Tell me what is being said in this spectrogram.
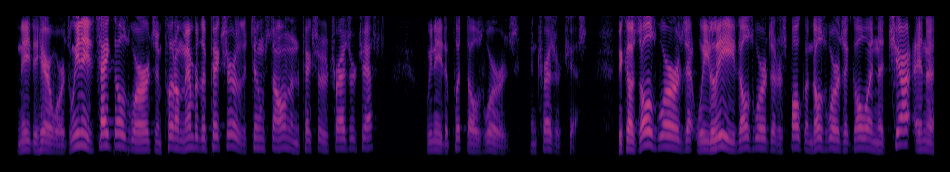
need to hear words. We need to take those words and put them, remember the picture of the tombstone and the picture of the treasure chest? We need to put those words in treasure chests. Because those words that we leave, those words that are spoken, those words that go in the chair, in the,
